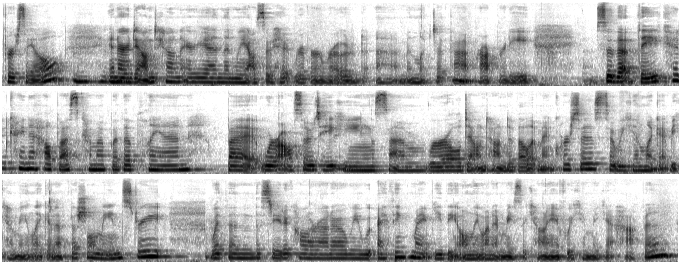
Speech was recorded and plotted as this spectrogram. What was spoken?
for sale mm-hmm. in our downtown area. And then we also hit River Road um, and looked at that mm-hmm. property so that they could kind of help us come up with a plan but we're also taking some rural downtown development courses so we can look at becoming like an official main street within the state of Colorado. We I think might be the only one in Mesa County if we can make it happen.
